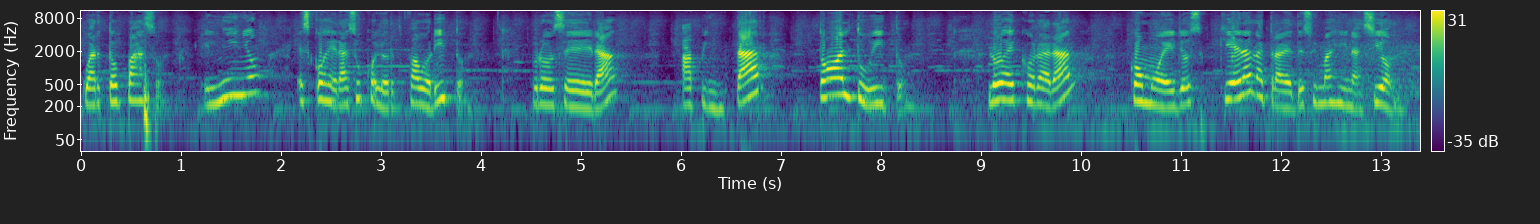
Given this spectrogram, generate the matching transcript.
Cuarto paso, el niño escogerá su color favorito. Procederá a pintar todo el tubito. Lo decorarán como ellos quieran a través de su imaginación.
